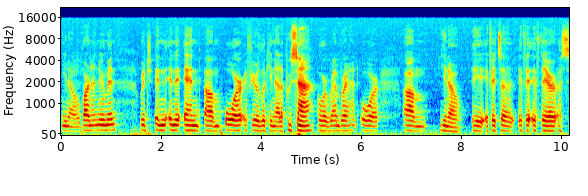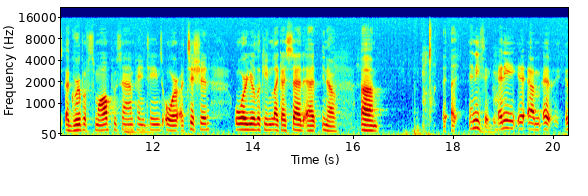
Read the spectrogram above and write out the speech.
you know, Barnett Newman, which in, in the, and um, or if you're looking at a Poussin or a Rembrandt, or um, you know, if it's a if if they're a group of small Poussin paintings, or a Titian, or you're looking, like I said, at you know. Um, anything, any, uh, um, uh, uh,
